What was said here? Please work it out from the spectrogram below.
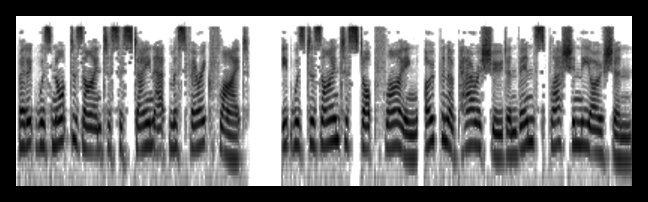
But it was not designed to sustain atmospheric flight. It was designed to stop flying, open a parachute and then splash in the ocean.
